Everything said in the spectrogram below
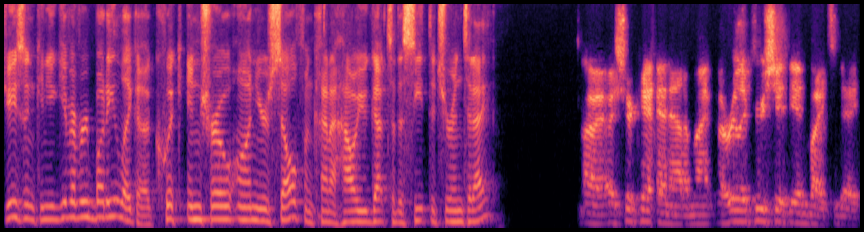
Jason, can you give everybody like a quick intro on yourself and kind of how you got to the seat that you're in today? I, I sure can, Adam. I, I, really appreciate the invite today.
